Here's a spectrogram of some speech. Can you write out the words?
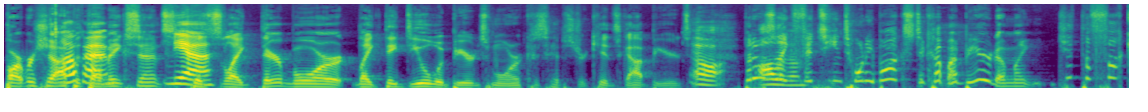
barbershop, if that makes sense. Yeah. Because like they're more like they deal with beards more because hipster kids got beards. Oh, but it was like them. 15, 20 bucks to cut my beard. I'm like, get the fuck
